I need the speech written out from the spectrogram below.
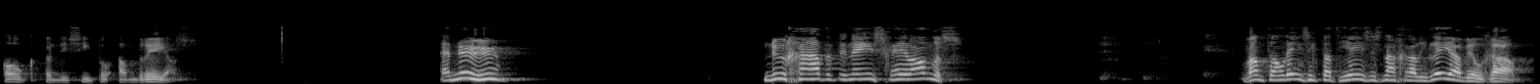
ook een discipel Andreas. En nu nu gaat het ineens heel anders. Want dan lees ik dat Jezus naar Galilea wil gaan.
